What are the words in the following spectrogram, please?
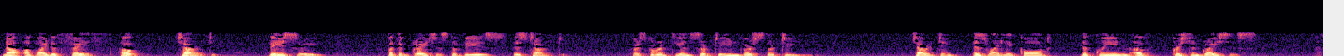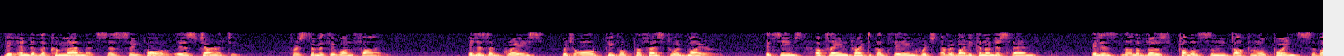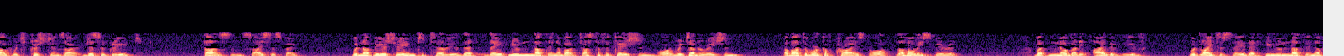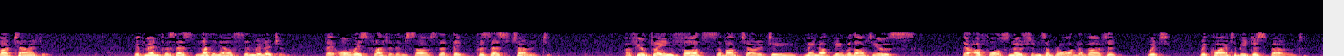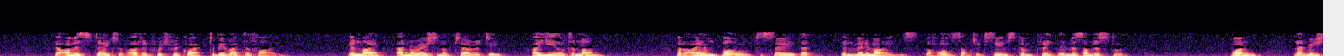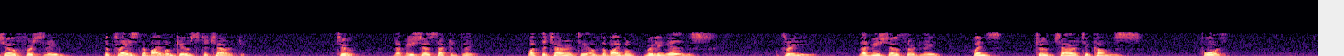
Now abideth faith, hope, charity. These three. But the greatest of these is charity. 1 Corinthians 13, verse 13. Charity is rightly called the queen of Christian graces. The end of the commandments, says St. Paul, is charity. 1 Timothy 1 5. It is a grace which all people profess to admire. It seems a plain practical thing which everybody can understand. It is none of those troublesome doctrinal points about which Christians are disagreed. Thousands, I suspect, would not be ashamed to tell you that they knew nothing about justification or regeneration, about the work of Christ or the Holy Spirit. But nobody, I believe, would like to say that he knew nothing about charity. If men possess nothing else in religion, they always flatter themselves that they possess charity. A few plain thoughts about charity may not be without use. There are false notions abroad about it which require to be dispelled. There are mistakes about it which require to be rectified. In my admiration of charity, I yield to none. But I am bold to say that in many minds the whole subject seems completely misunderstood. One let me show firstly the place the Bible gives to charity. Two, let me show secondly what the charity of the Bible really is. Three, let me show thirdly whence true charity comes. Fourth,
